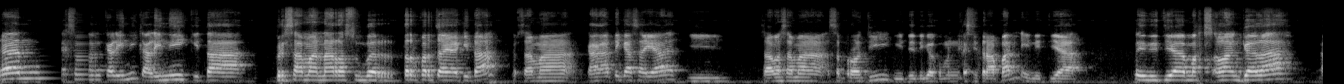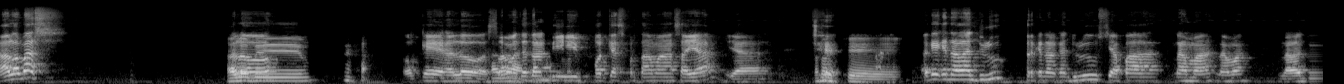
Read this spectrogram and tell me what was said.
Dan kesempatan kali ini, kali ini kita bersama narasumber terpercaya kita, bersama kakak tingkat saya di sama-sama seprodi di D3 Komunikasi Terapan. Ini dia, ini dia Mas Langgala. Halo Mas. Halo, halo. Bim. Oke, halo. Selamat halo. datang di podcast pertama saya. Ya. Oke. Oke, kenalan dulu. Perkenalkan dulu siapa nama, nama, kenalan dulu.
